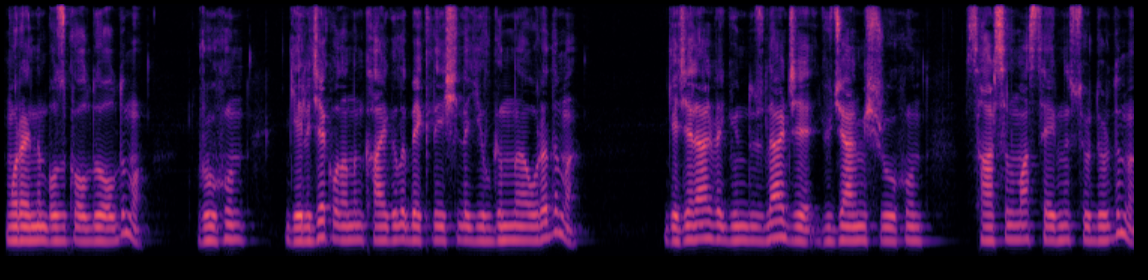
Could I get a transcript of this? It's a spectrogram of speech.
Moralinin bozuk olduğu oldu mu? Ruhun gelecek olanın kaygılı bekleyişiyle yılgınlığa uğradı mı? Geceler ve gündüzlerce yücelmiş ruhun sarsılmaz seyrini sürdürdü mü?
